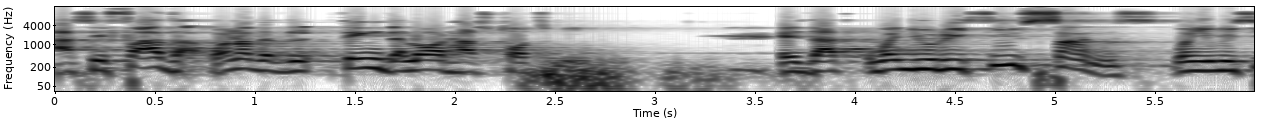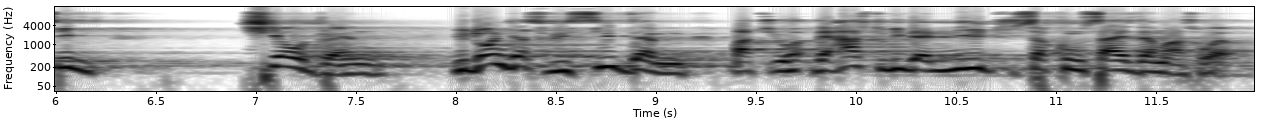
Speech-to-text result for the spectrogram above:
As a father, one of the things the Lord has taught me is that when you receive sons, when you receive children, you don't just receive them, but you, there has to be the need to circumcise them as well.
